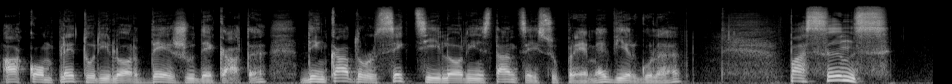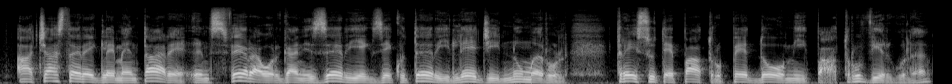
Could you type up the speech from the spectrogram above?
a completurilor de judecată din cadrul secțiilor instanței supreme, virgulă, pasând această reglementare în sfera organizării executării legii numărul 304 pe 2004, virgulă,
